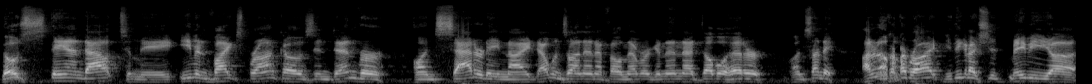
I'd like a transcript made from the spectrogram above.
those stand out to me. Even Vikes Broncos in Denver on Saturday night. That one's on NFL Network, and then that doubleheader on Sunday. I don't know, Carver. Right? Do you think I should maybe uh,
